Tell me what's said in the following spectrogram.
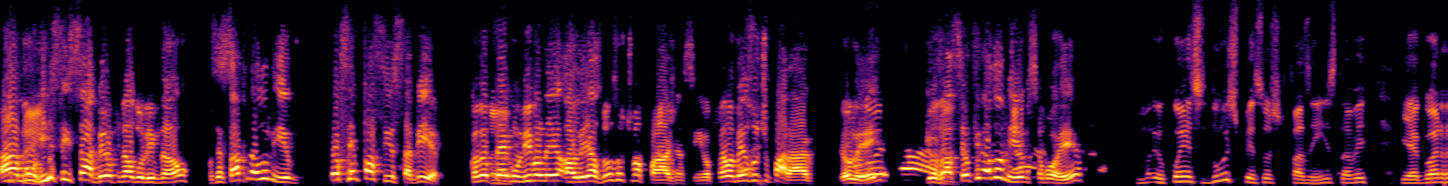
Ah, morri sem saber o final do livro. Não, você sabe o final do livro. Eu sempre faço isso, sabia? Quando eu pego é. um livro, eu leio, eu leio, as duas últimas páginas, assim, ou pelo menos o último parágrafo. Eu leio, porque eu já sei o final do livro. Se eu morrer, eu conheço duas pessoas que fazem isso, talvez, e agora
